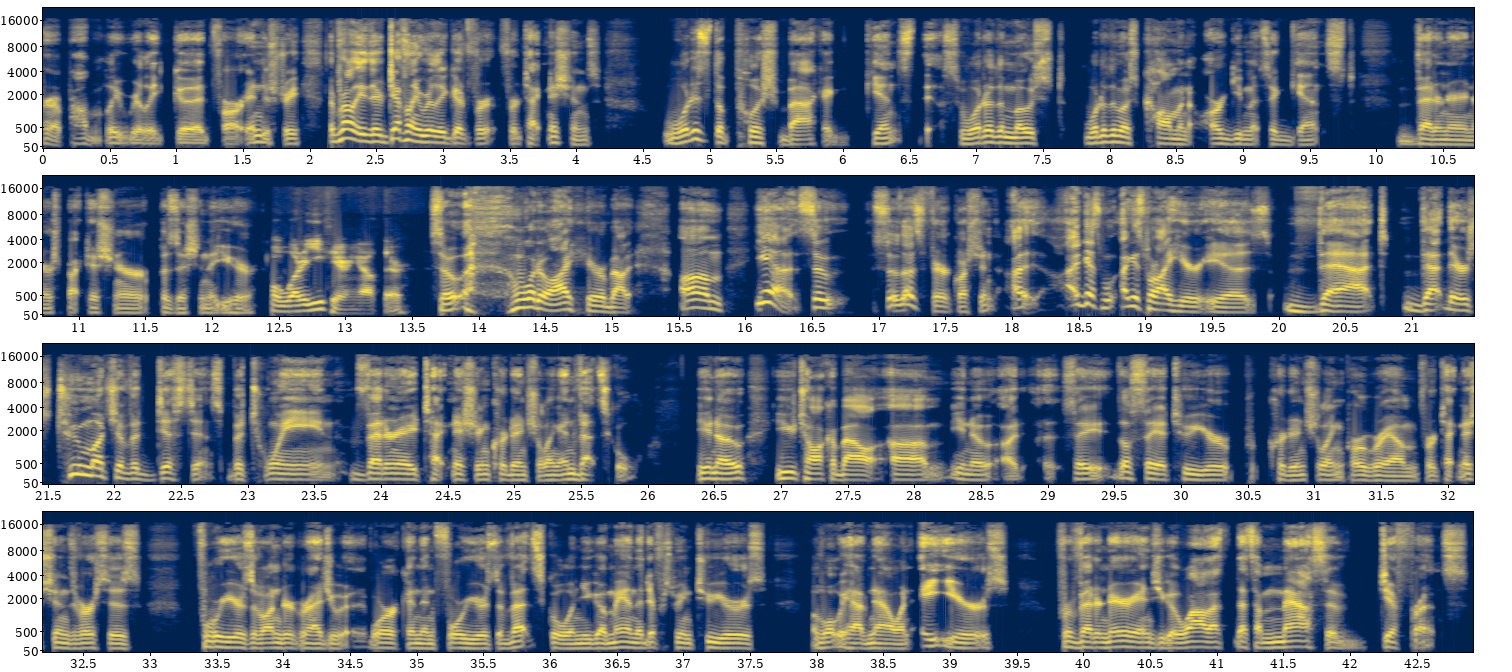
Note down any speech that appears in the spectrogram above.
are probably really good for our industry. They're probably they're definitely really good for for technicians. What is the pushback against this? What are the most what are the most common arguments against veterinary nurse practitioner position that you hear? Well, what are you hearing out there? So, what do I hear about it? Um, yeah, so so that's a fair question. I, I guess I guess what I hear is that that there's too much of a distance between veterinary technician credentialing and vet school. You know, you talk about, um, you know, uh, say let's say a two-year credentialing program for technicians versus four years of undergraduate work and then four years of vet school, and you go, man, the difference between two years of what we have now and eight years for veterinarians, you go, wow, that, that's a massive difference.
